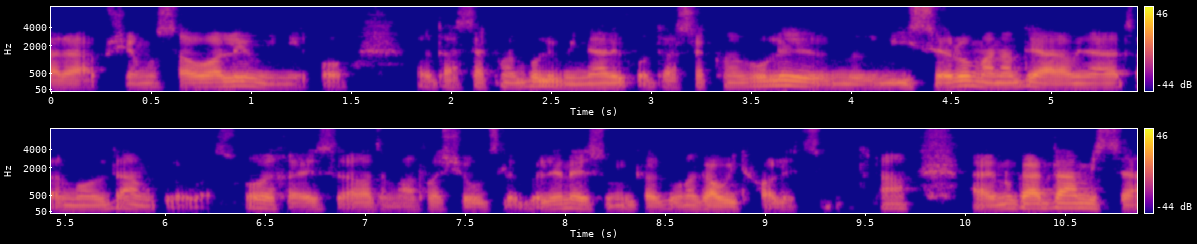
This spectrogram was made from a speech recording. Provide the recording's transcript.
არა აქვს შემოსავალი, ვინ იყო დასაქმებული, ვინ არ იყო დასაქმებული, ისე რომ მანამდე არავინ არ აწარმოებდა ამ კვლევას. ხო ეხლა ეს რაღაცა მართლა შეუძლებელია და ეს უნდა გავითვალისწინოთ რა. მაგრამ ნუ გარდა ამისა,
